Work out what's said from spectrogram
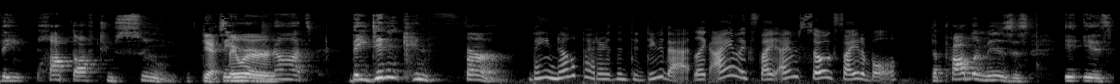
they popped off too soon. Yes, they were- not. They didn't confirm. they know better than to do that. Like I am excited. I am so excitable. The problem is, is it is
